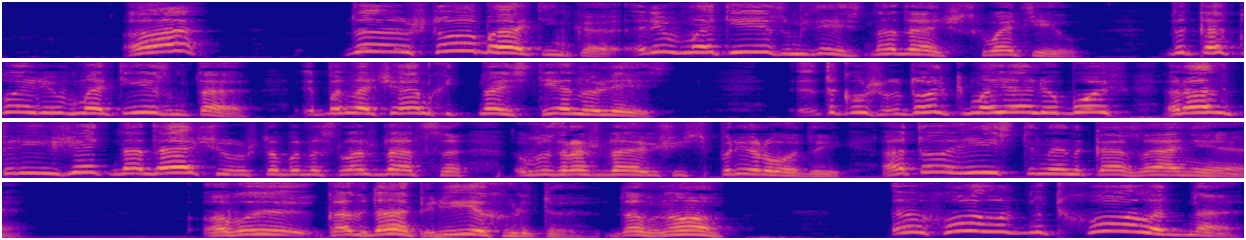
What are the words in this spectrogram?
— А? Да что, батенька, ревматизм здесь на даче схватил. Да какой ревматизм-то? По ночам хоть на стену лезть. Так уж только моя любовь рано переезжать на дачу, чтобы наслаждаться возрождающейся природой, а то истинное наказание. — А вы когда переехали-то? Давно? Э, — Холодно-то холодно.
